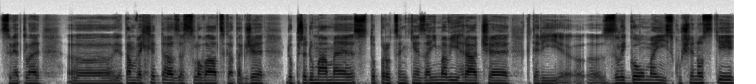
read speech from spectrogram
světle, je tam Vecheta ze Slovácka, takže dopředu máme stoprocentně zajímavý hráče, který s ligou mají zkušenosti,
